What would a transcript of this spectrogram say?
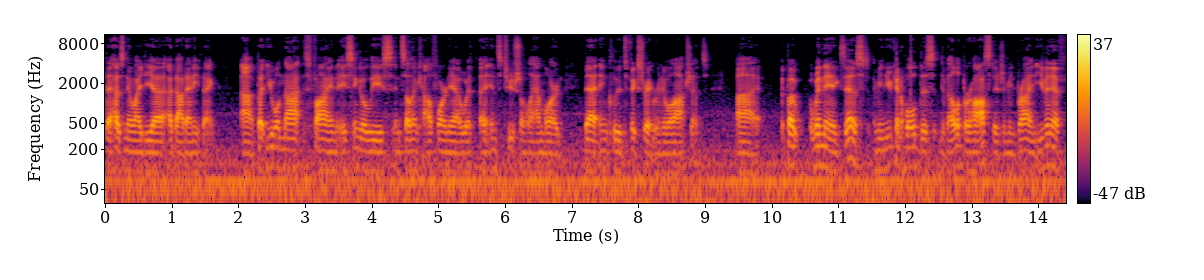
that has no idea about anything. Uh, but you will not find a single lease in Southern California with an institutional landlord that includes fixed rate renewal options. Uh, but when they exist, I mean, you can hold this developer hostage. I mean, Brian, even if,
